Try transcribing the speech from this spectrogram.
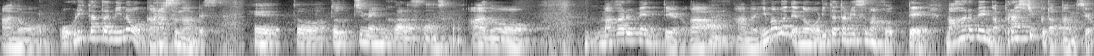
あの折りたたみのガラスなんです。えーっとどっち面がガラスなんですか？あの曲がる面っていうのが、はい。あの今までの折りたたみスマホって曲がる面がプラスチックだったんですよ。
